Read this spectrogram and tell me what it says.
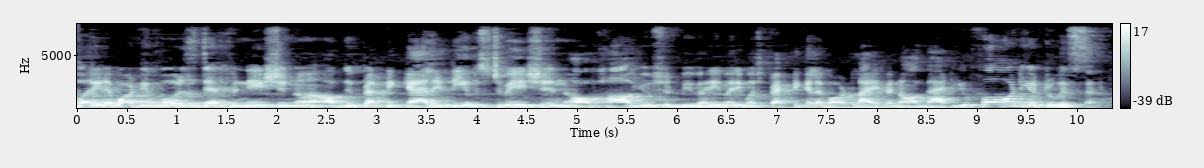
worried about the world's definition uh, of the practicality of the situation of how you should be very very much practical about life and all that you forgot your truest self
